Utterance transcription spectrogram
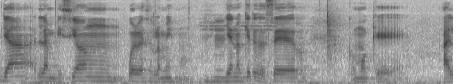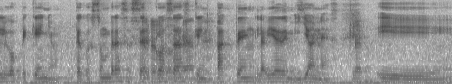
ya la ambición vuelve a ser lo mismo. Ya no quieres hacer como que algo pequeño. Te acostumbras a hacer cosas que impacten la vida de millones. Y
